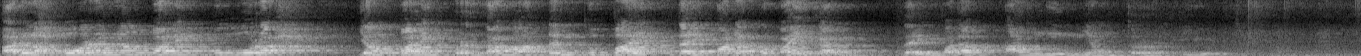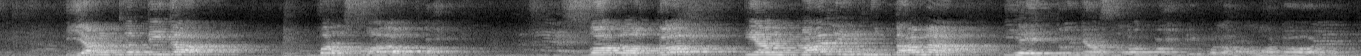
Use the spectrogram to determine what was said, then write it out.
adalah orang yang paling pemurah, yang paling pertama dan kebaik daripada kebaikan, daripada angin yang tertiup. Yang ketiga, bersedekah. Sedekah yang paling utama yaitunya sedekah di bulan Ramadan.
